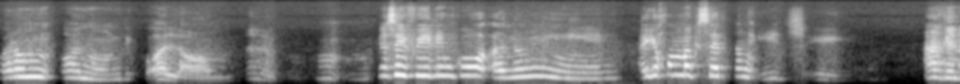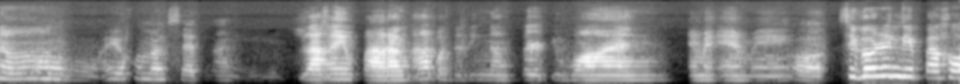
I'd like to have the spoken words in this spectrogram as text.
Parang, ano, hindi ko alam. Ano ba? Mm-mm. Kasi feeling ko, ano eh, ayoko mag-set ng age eh. Ah, gano'n. Oo, ayoko mag-set ng age. Wala kayong parang, ah, pagdating ng 31, eme-eme. Oh, siguro hindi pa ako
